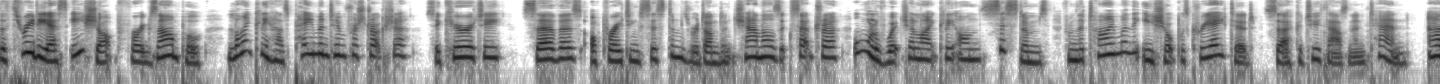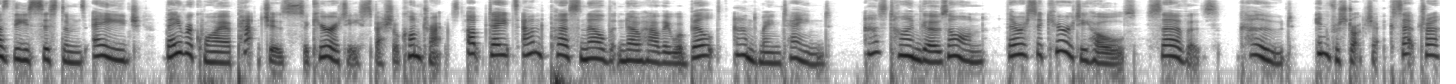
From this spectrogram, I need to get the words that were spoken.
The 3DS eShop, for example, likely has payment infrastructure, security, servers, operating systems, redundant channels, etc., all of which are likely on systems from the time when the eShop was created, circa 2010. As these systems age, they require patches, security, special contracts, updates, and personnel that know how they were built and maintained. As time goes on, there are security holes, servers, code, infrastructure, etc.,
